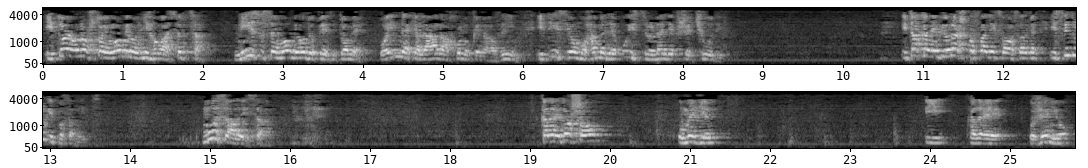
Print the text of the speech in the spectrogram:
I to je ono što je lomilo njihova srca. Nisu se mogli odupjeti tome. O inne kele ala huluke nazim. I ti si o Muhammede u istinu najljepše čudi. I takav je bio naš poslanik sallallahu alaihi wa sallam i svi drugi poslanici. Musa alaihi isa. Kada je došao u Medjen i kada je oženio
